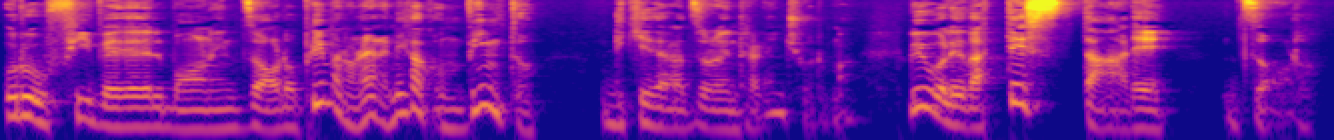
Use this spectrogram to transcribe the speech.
Rufy vede del buono in Zoro. Prima non era mica convinto di chiedere a Zoro di entrare in ciurma. Lui voleva testare Zoro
